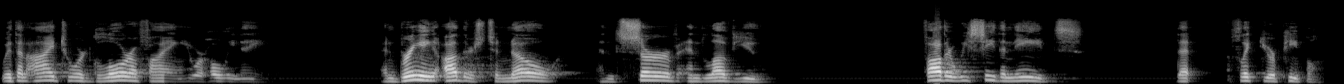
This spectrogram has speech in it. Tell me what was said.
with an eye toward glorifying your holy name and bringing others to know and serve and love you. Father, we see the needs that afflict your people.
